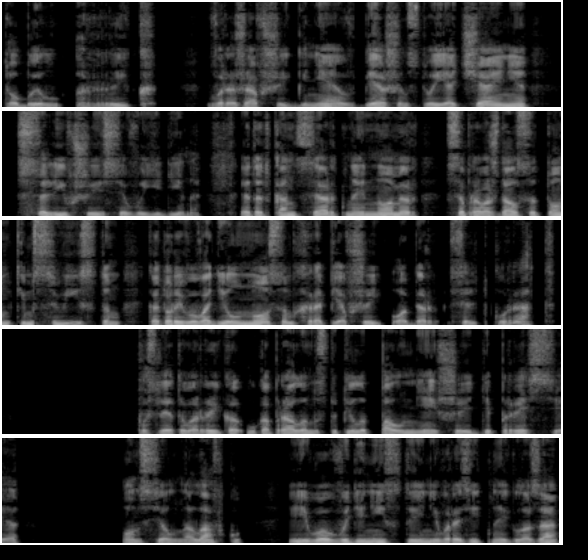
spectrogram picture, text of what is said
То был рык, выражавший гнев, бешенство и отчаяние, слившиеся воедино. Этот концертный номер сопровождался тонким свистом, который выводил носом храпевший обер-фельдкурат. После этого рыка у Капрала наступила полнейшая депрессия. Он сел на лавку и его водянистые невыразительные глаза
